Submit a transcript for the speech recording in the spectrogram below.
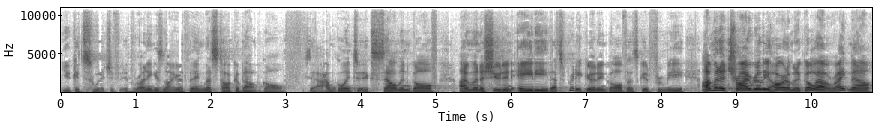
you could switch. If, if, running is not your thing, let's talk about golf. Say, I'm going to excel in golf. I'm going to shoot an 80. That's pretty good in golf. That's good for me. I'm going to try really hard. I'm going to go out right now.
